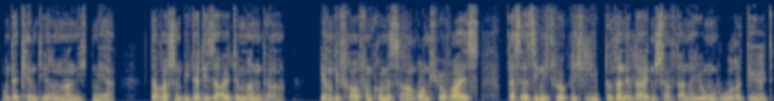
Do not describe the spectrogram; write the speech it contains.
und erkennt ihren Mann nicht mehr. Da war schon wieder dieser alte Mann da während die Frau von Kommissar Aroncho weiß, dass er sie nicht wirklich liebt und seine Leidenschaft einer jungen Hure gilt,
